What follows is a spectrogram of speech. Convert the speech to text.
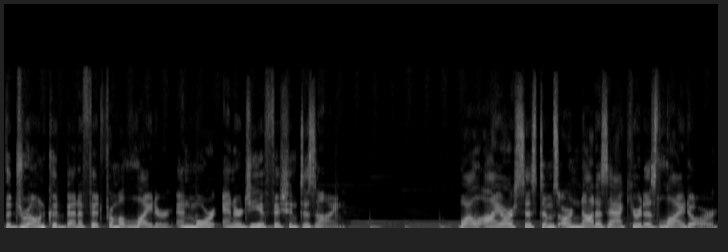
the drone could benefit from a lighter and more energy-efficient design. While IR systems are not as accurate as LiDAR,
